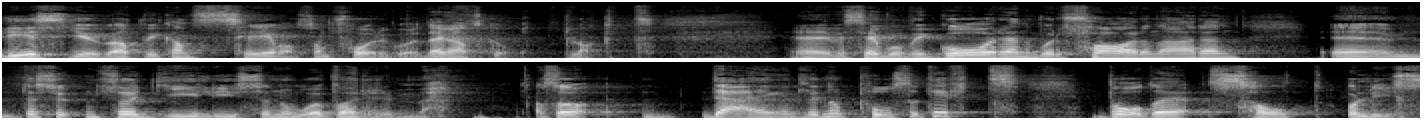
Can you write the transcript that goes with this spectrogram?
Lys gjør at vi kan se hva som foregår. Det er ganske opplagt. Eh, vi ser hvor vi går hen, hvor faren er hen. Eh, dessuten så gir lyset noe varme. Altså, det er egentlig noe positivt. Både salt og lys.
